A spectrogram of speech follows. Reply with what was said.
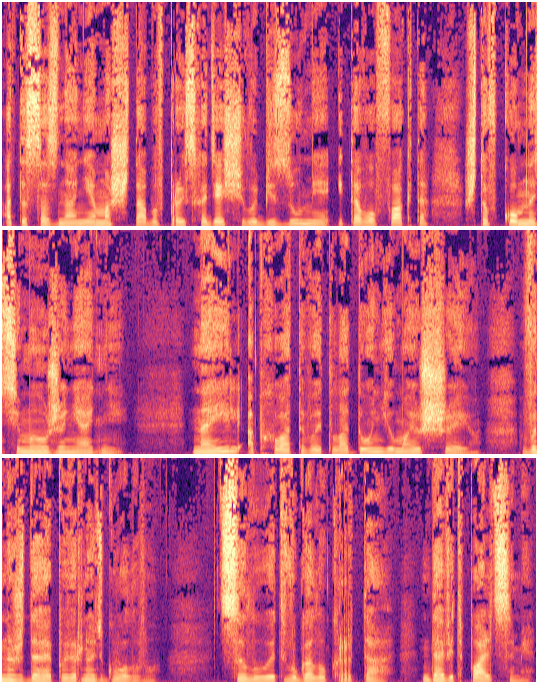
от осознания масштабов происходящего безумия и того факта, что в комнате мы уже не одни. Наиль обхватывает ладонью мою шею, вынуждая повернуть голову. Целует в уголок рта — давит пальцами.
